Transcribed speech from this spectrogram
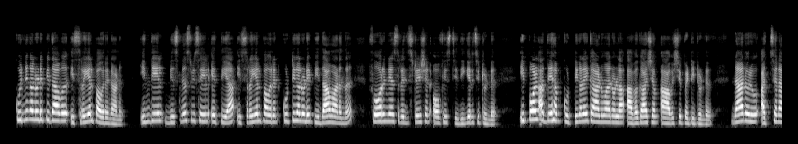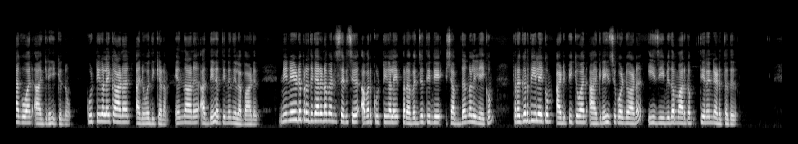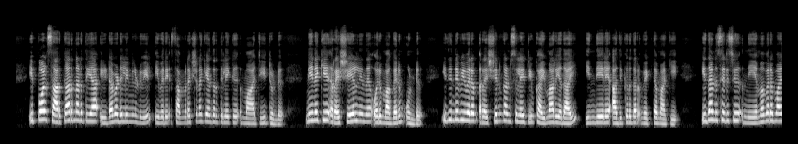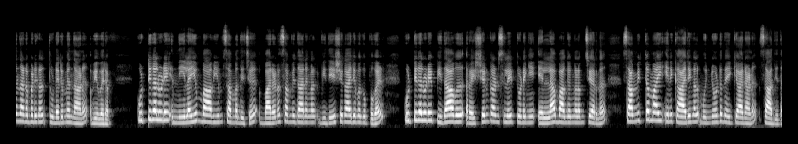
കുഞ്ഞുങ്ങളുടെ പിതാവ് ഇസ്രയേൽ പൗരനാണ്. ഇന്ത്യയിൽ ബിസിനസ് വിസയിൽ എത്തിയ ഇസ്രയേൽ പൗരൻ കുട്ടികളുടെ പിതാവാണെന്ന് ഫോറിനേഴ്സ് രജിസ്ട്രേഷൻ ഓഫീസ് സ്ഥിരീകരിച്ചിട്ടുണ്ട്. ഇപ്പോൾ അദ്ദേഹം കുട്ടികളെ കാണുവാനുള്ള അവകാശം ആവശ്യപ്പെട്ടിട്ടുണ്ട്. ഞാൻ ഒരു അച്ഛനാകുവാൻ ആഗ്രഹിക്കുന്നു. കുട്ടികളെ കാണാൻ അനുവദിക്കണം എന്നാണ് അദ്ദേഹത്തിന്റെ നിലപാട്. നിനയുടെ പ്രതികരണം അനുസരിച്ച് അവർ കുട്ടികളെ പ്രപഞ്ചത്തിന്റെ ശബ്ദങ്ങളിലേക്കും പ്രകൃതിയിലേക്കും അടുപ്പിക്കുവാൻ ആഗ്രഹിച്ചുകൊണ്ടാണ് ഈ ജീവിതമാർഗം തിരഞ്ഞെടുത്തത്. ഇപ്പോൾ സർക്കാർ നടത്തിയ ഇടപെടലിനൊടുവിൽ ഇവരെ സംരക്ഷണ കേന്ദ്രത്തിലേക്ക് മാറ്റിയിട്ടുണ്ട്. നിനയ്ക്ക് റഷ്യയിൽ നിന്ന് ഒരു മകനും ഉണ്ട്. ഇതിന്റെ വിവരം റഷ്യൻ കൺസുലേറ്റീവ് കൈമാറിയതായി ഇന്ത്യയിലെ അധികൃതർ വ്യക്തമാക്കി. ഇതനുസരിച്ച് നിയമപരമായ നടപടികൾ തുടരുമെന്നാണ് വിവരം. കുട്ടികളുടെ നിലയും ഭാവിയും സംബന്ധിച്ച് ഭരണ സംവിധാനങ്ങൾ വിദേശകാര്യ വകുപ്പുകൾ കുട്ടികളുടെ പിതാവ് റഷ്യൻ കൺസുലേറ്റ് തുടങ്ങി എല്ലാ ഭാഗങ്ങളും ചേർന്ന് സംയുക്തമായി ഇനി കാര്യങ്ങൾ മുന്നോട്ട് നയിക്കാനാണ് സാധ്യത.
